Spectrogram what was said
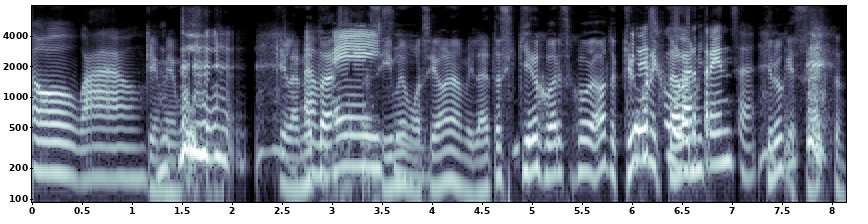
Oh, wow. Que, me, que la neta sí me emociona mí. La neta sí quiero jugar ese juego de Avatar. Quiero conectar jugar a mi, trenza. Quiero que exacto.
